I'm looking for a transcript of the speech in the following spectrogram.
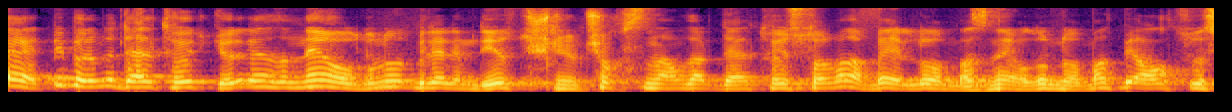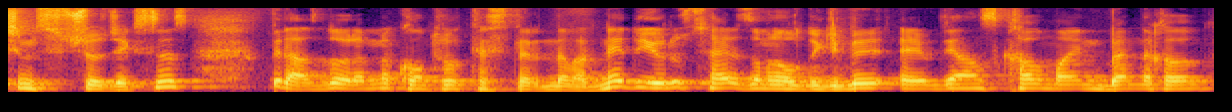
Evet bir bölümde deltoid gördük. En azından ne olduğunu bilelim diye düşünüyorum. Çok sınavlar deltoid sormadan belli olmaz. Ne olur ne olmaz. Bir alt soru şimdi siz çözeceksiniz. Biraz da öğrenme kontrol testlerinde var. Ne diyoruz? Her zaman olduğu gibi evde yalnız kalmayın. Benle kalın.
